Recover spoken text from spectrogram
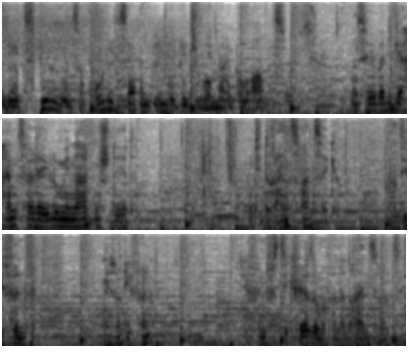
The experience of 47 individual medical officers. Was hier über die Geheimzahl der Illuminaten steht. Und die 23. Und die 5. Wieso die 5? Die 5 ist die Quersumme von der 23.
